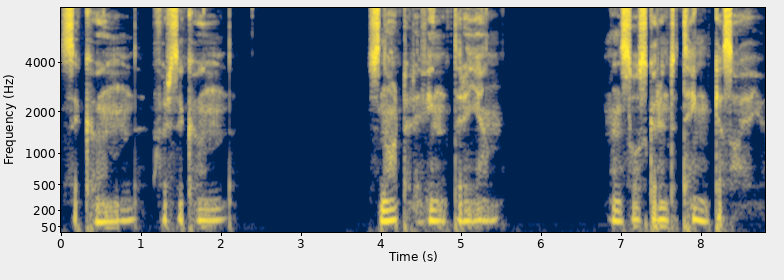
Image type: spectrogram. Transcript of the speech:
Sekund för sekund. Snart är det vinter igen. Men så ska du inte tänka, sa jag ju.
